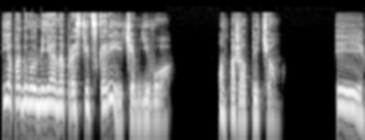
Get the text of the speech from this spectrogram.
я подумал, меня она простит скорее, чем его. Он пожал плечом. И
